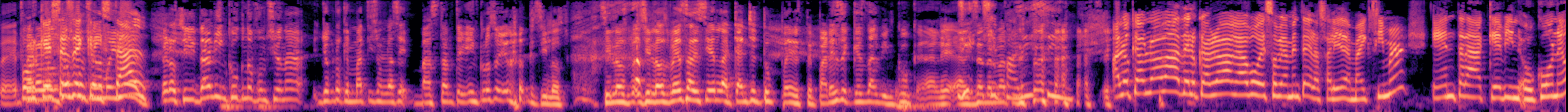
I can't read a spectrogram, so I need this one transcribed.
eh, porque ese es de cristal. Pero si Dalvin Cook no funciona, yo creo que Mattison lo hace bastante bien. Incluso yo creo que si los, si los, si los ves así en la cancha, tú pues, te parece que es Dalvin Cook. sí, sí parece. A lo que hablaba, de lo que hablaba Gabo es obviamente de la salida de Mike Zimmer. Entra Kevin O'Connell,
